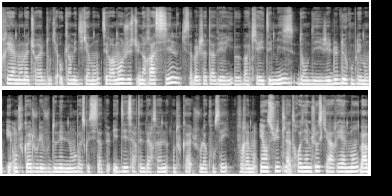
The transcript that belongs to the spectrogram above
réellement naturel, donc il n'y a aucun médicament. C'est vraiment juste une racine qui s'appelle Chataveri, euh, ben, qui a été mise dans des gélules de complément. Et en tout cas, je voulais vous donner le nom parce que si ça peut aider certaines personnes, en tout cas, je vous la conseille vraiment. Et ensuite, la troisième chose qui a réellement bah,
